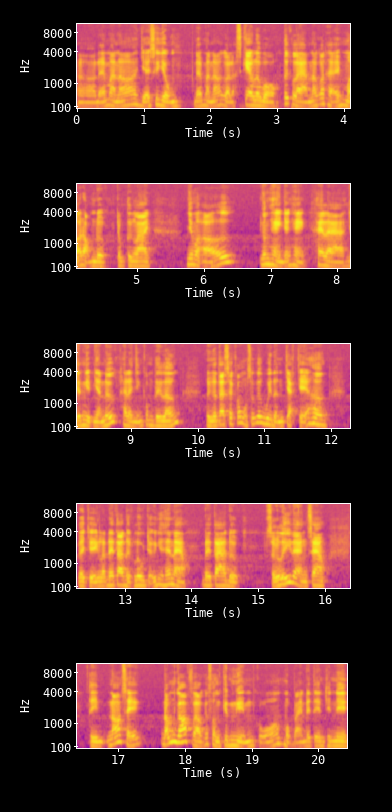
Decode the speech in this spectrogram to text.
à, để mà nó dễ sử dụng để mà nó gọi là scalable tức là nó có thể mở rộng được trong tương lai. Nhưng mà ở ngân hàng chẳng hạn hay là doanh nghiệp nhà nước hay là những công ty lớn thì người ta sẽ có một số cái quy định chặt chẽ hơn về chuyện là data được lưu trữ như thế nào data được xử lý ra làm sao. Thì nó sẽ đóng góp vào cái phần kinh nghiệm của một bạn data engineer.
